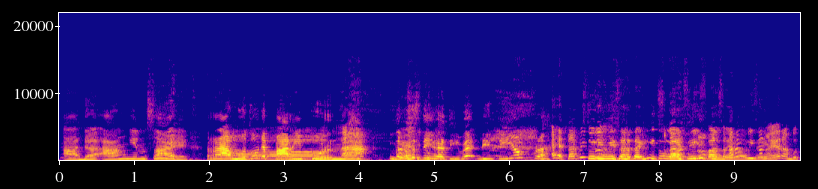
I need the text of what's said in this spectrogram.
ada angin say, rambut lo udah paripurna, terus tiba-tiba ditiup lah. eh tapi studi wisata gitu nggak sih? Sekarang- pantai sekarang bisa nggak ya rambut?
